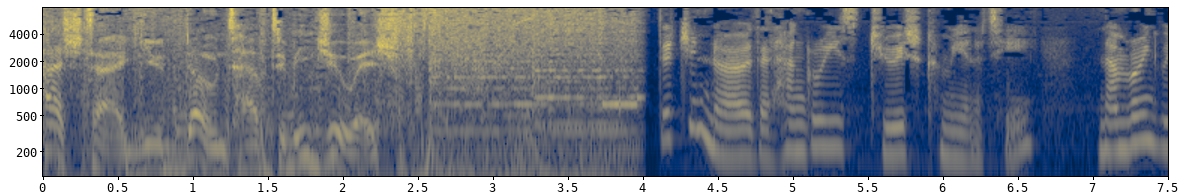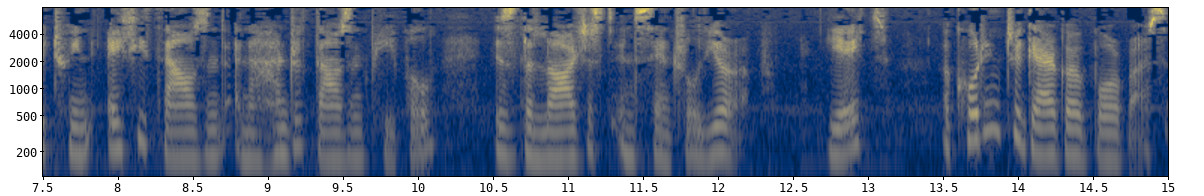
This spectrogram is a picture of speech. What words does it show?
Hashtag you don't have to be Jewish. Did you know that Hungary's Jewish community, numbering between 80,000 and 100,000 people, is the largest in Central Europe? Yet, according to Gergo Borbas,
